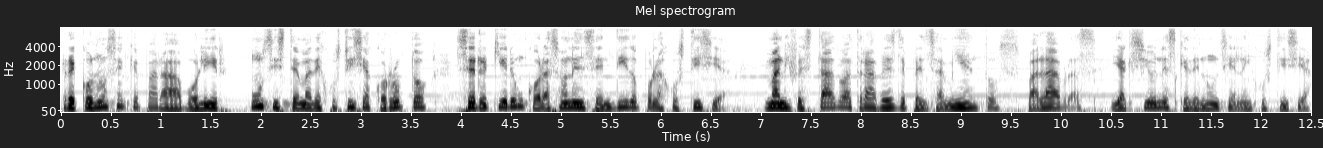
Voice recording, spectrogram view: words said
Reconocen que para abolir un sistema de justicia corrupto se requiere un corazón encendido por la justicia, manifestado a través de pensamientos, palabras y acciones que denuncian la injusticia.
